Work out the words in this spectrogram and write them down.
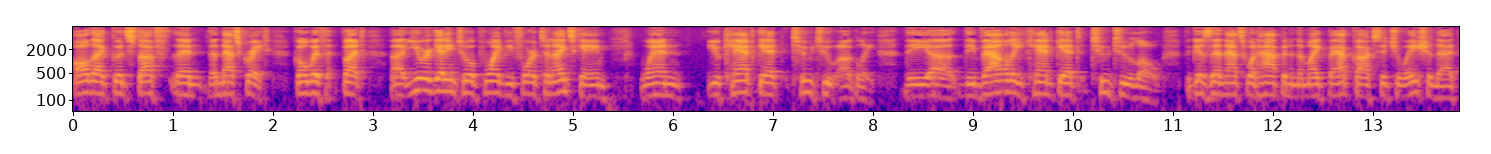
all that good stuff, then then that's great. Go with it. But uh, you were getting to a point before tonight's game when you can't get too too ugly. The uh, the valley can't get too too low because then that's what happened in the Mike Babcock situation. That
